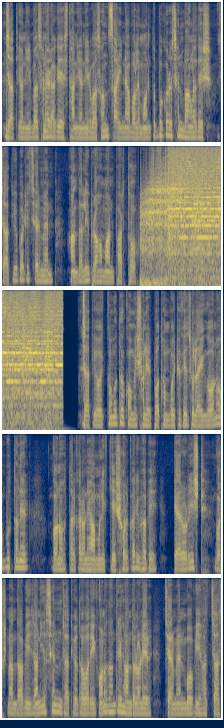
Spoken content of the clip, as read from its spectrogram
জাতীয় নির্বাচনের আগে স্থানীয় নির্বাচন চাই না বলে মন্তব্য করেছেন বাংলাদেশ জাতীয় পার্টির চেয়ারম্যান আন্দালিব রহমান পার্থ। জাতীয় ঐক্যমত্য কমিশনের প্রথম বৈঠকে জুলাই গণ অভ্যুত্থানের গণহত্যার কারণে আওয়ামী লীগকে সরকারিভাবে টেরোরিস্ট ঘোষণার দাবি জানিয়েছেন জাতীয়তাবাদী গণতান্ত্রিক আন্দোলনের চেয়ারম্যান ববি হাচ্চাস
